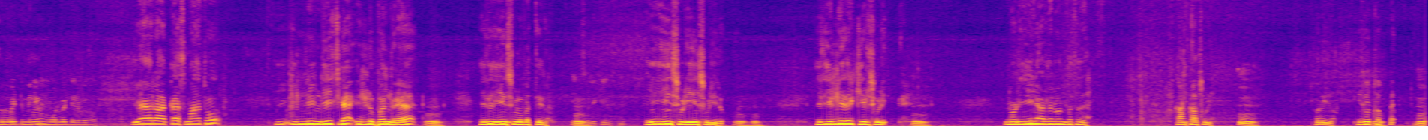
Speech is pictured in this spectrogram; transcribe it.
ಮೂರು ಬೆಟ್ಟು ಮಿನಿಮಮ್ ಮೂರು ಬೆಟ್ಟು ಇರಬೇಕು. ನೇರ ಅಕಸ್ಮಾತು ಈ- ಇಲ್ಲಿಂದ ಈಚೆಗೆ ಇಲ್ಲಿ ಬಂದರೆ ಹ್ಞೂ ಇದು ಈ ಸುಳು ಬತ್ತಿದು ಈ ಈ ಸುಳಿ ಈ ಸುಳಿ ಇದು ಹ್ಞೂ ಹ್ಞೂ ಇದು ಇಲ್ಲಿದ್ರೆ ಕೀಲು ಸುಳಿ ಹ್ಞೂ ನೋಡಿ ಈ ನಾಡದಲ್ಲಿ ಒಂದು ಬರ್ತದೆ ಕಣ್ಕಾ ಸುಳಿ ಹ್ಞೂ ನೋಡಿ ಇದು ಇದು ತಪ್ಪೆ ಹ್ಞೂ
